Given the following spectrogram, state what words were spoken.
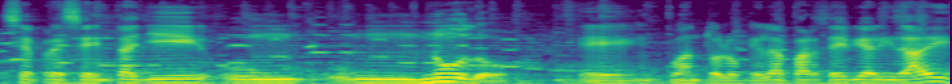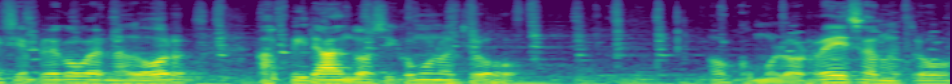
se presenta allí un, nudo en cuanto a lo que es la parte de vialidad y siempre el gobernador aspirando, así como nuestro, o como lo reza nuestro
